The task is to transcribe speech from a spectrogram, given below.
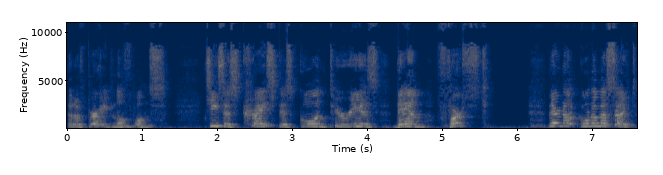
that have buried loved ones. Jesus Christ is going to raise them first. They're not going to miss out.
